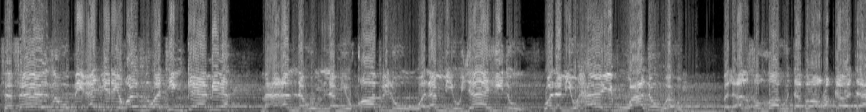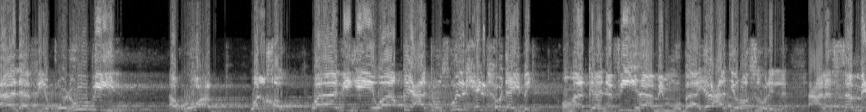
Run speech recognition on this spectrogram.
ففازوا بأجر غزوة كاملة مع أنهم لم يقابلوا ولم يجاهدوا ولم يحاربوا عدوهم بل ألقى الله تبارك وتعالى في قلوبهم الرعب والخوف. وهذه واقعة صلح الحديبي وما كان فيها من مبايعة رسول الله على السمع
